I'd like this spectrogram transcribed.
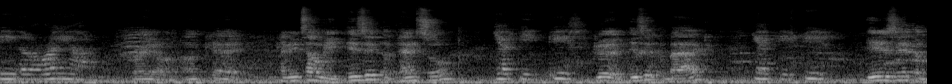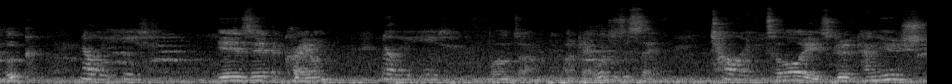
is a rayon. Crayon. Okay. Can you tell me, is it a pencil? Yes, it is. Good. Is it a bag? Yes, it is. Is it a book? No, it is. Is it a crayon? No, it is. Well done. Okay, what does it say? Toys. Toys. Good. Can you sh-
